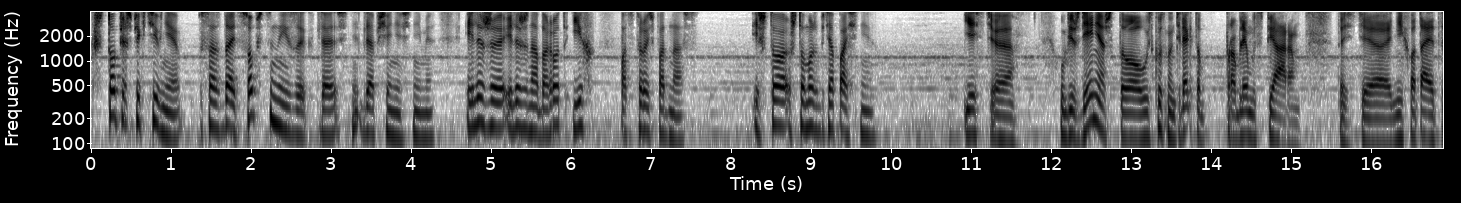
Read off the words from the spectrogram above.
Что перспективнее? Создать собственный язык для, для общения с ними или же, или же наоборот их подстроить под нас? И что, что может быть опаснее? Есть э, убеждение, что у искусственного интеллекта проблемы с пиаром. То есть э, не хватает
